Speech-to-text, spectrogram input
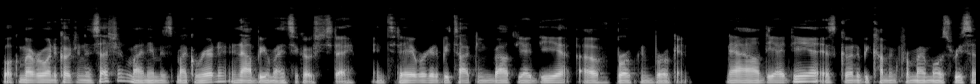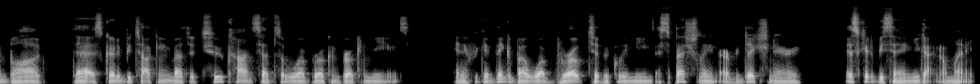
Welcome everyone to Coaching in Session. My name is Michael Rearden and I'll be your mindset coach today. And today we're going to be talking about the idea of broken broken. Now, the idea is going to be coming from my most recent blog that is going to be talking about the two concepts of what broken broken means. And if we can think about what broke typically means, especially in Urban Dictionary, it's going to be saying you got no money.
